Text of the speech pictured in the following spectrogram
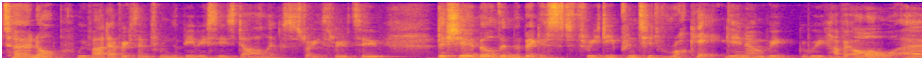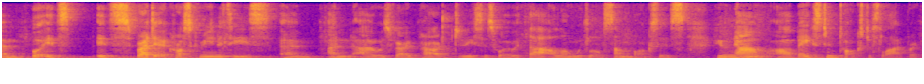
turn up. We've had everything from the BBC's Daleks straight through to this year building the biggest 3D printed rocket. You know, we we have it all. Um, but it's it's spread it across communities, um, and I was very proud of Denise's work with that, along with Little Sandboxes, who now are based in Toxteth Library,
